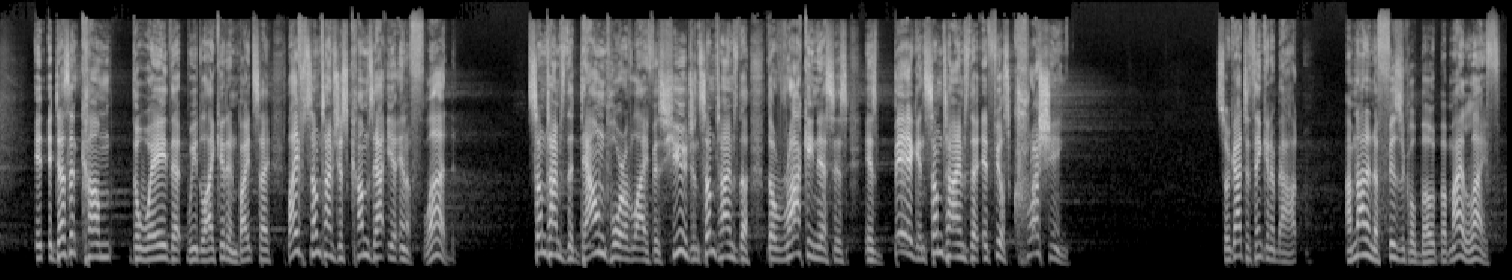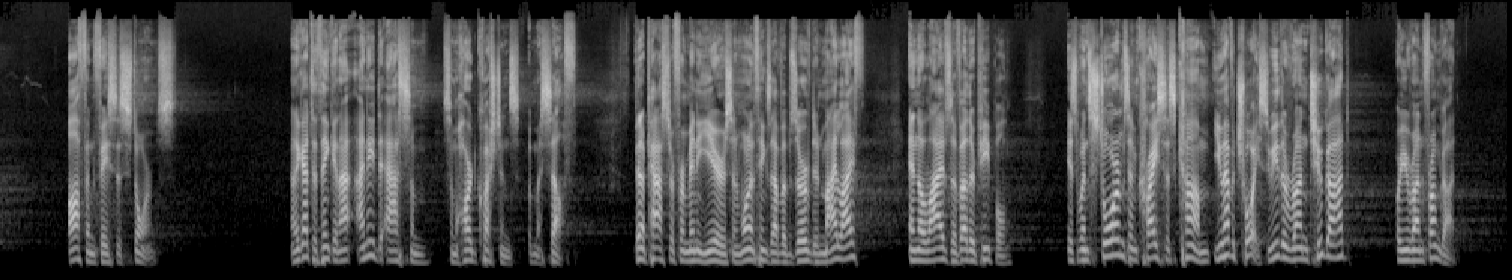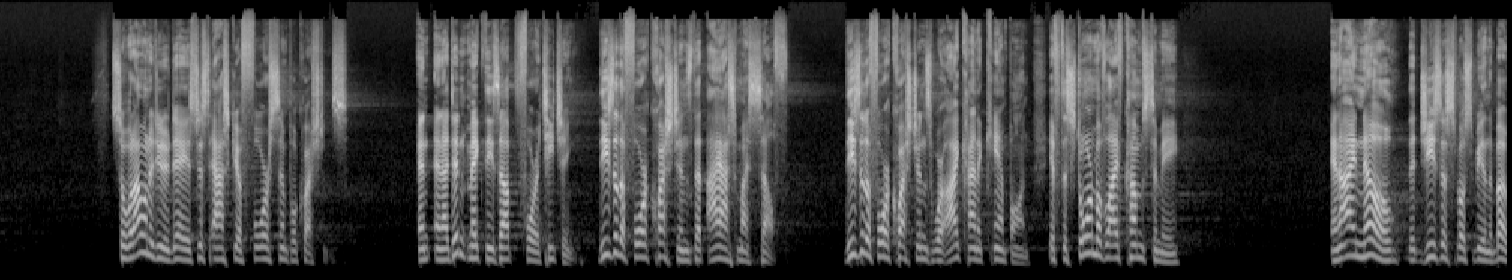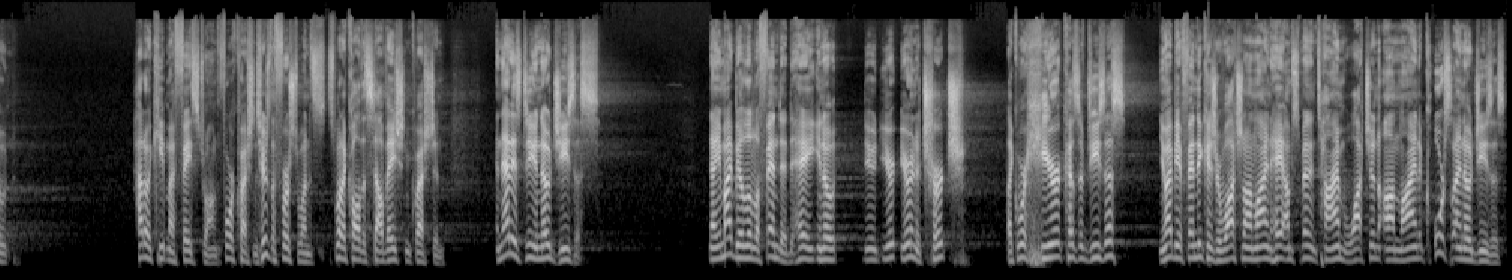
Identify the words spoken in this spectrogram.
it, it doesn't come the way that we'd like it in bite size. Life sometimes just comes at you in a flood. Sometimes the downpour of life is huge, and sometimes the, the rockiness is, is big, and sometimes the, it feels crushing. So I got to thinking about I'm not in a physical boat, but my life often faces storms. And I got to thinking I, I need to ask some, some hard questions of myself been a pastor for many years, and one of the things I've observed in my life and the lives of other people is when storms and crisis come, you have a choice. You either run to God or you run from God. So, what I want to do today is just ask you four simple questions. And, and I didn't make these up for a teaching. These are the four questions that I ask myself. These are the four questions where I kind of camp on. If the storm of life comes to me, and I know that Jesus is supposed to be in the boat, how do I keep my faith strong? Four questions. Here's the first one it's, it's what I call the salvation question, and that is Do you know Jesus? Now, you might be a little offended. Hey, you know, dude, you're, you're in a church, like we're here because of Jesus. You might be offended because you're watching online. Hey, I'm spending time watching online. Of course, I know Jesus.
